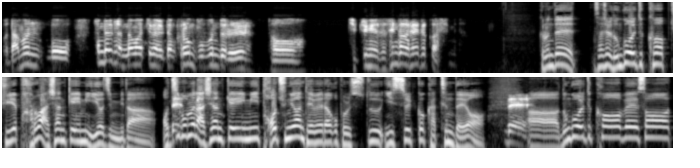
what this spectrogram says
뭐 남은 뭐 한 달도 안 남았지만 일단 그런 부분들을 더 집중해서 생각을 해야 될 것 같습니다. 그런데 사실 농구 월드컵 뒤에 바로 아시안 게임이 이어집니다. 어찌 네. 보면 아시안 게임이 더 중요한 대회라고 볼 수도 있을 것 같은데요. 네, 아, 농구 월드컵에서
